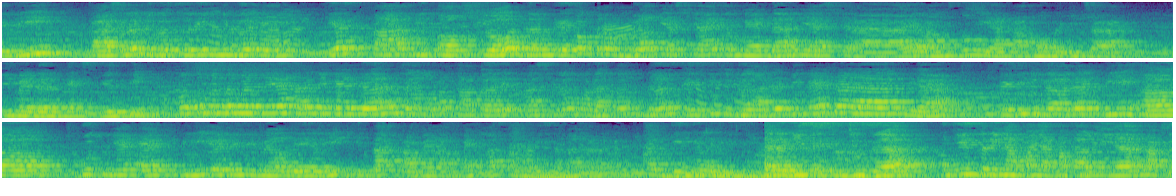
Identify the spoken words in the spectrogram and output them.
Jadi Kak Ashila juga sering juga jadi guest star di talk show dan besok terbang ya Syai ke Medan ya Syai. Langsung ya kamu berbicara di Medan X Beauty. Buat teman-temannya yang ada di Medan jangan lupa kabarin Asila mau datang dan Sesi juga ada di Medan ya. Sesi juga ada di uh, boothnya FB ya di Female Daily. Kita rame-rame lah sama di sana karena kan kita gengnya lagi di sini. Ada di Sesi juga mungkin sering nyapa-nyapa kalian tapi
